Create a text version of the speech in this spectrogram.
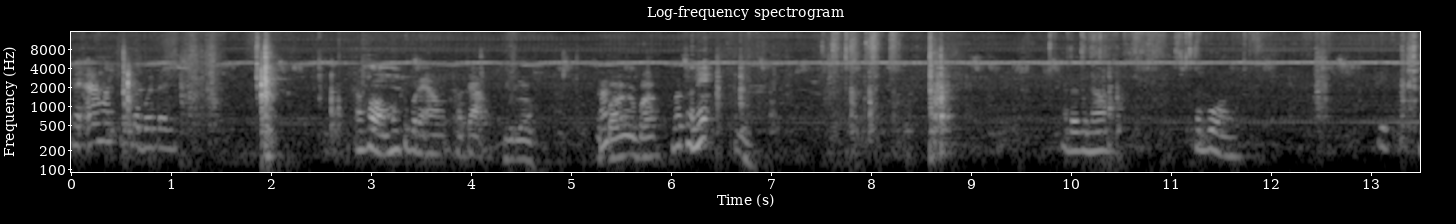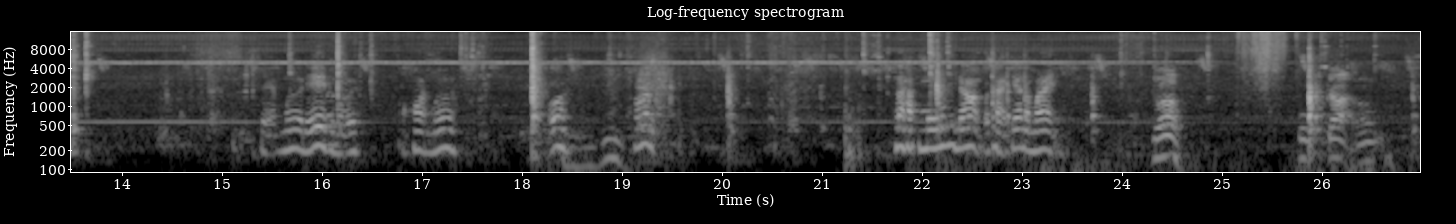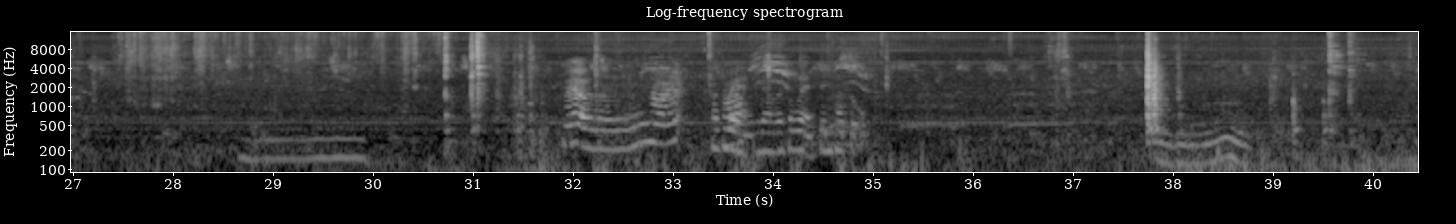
ในอาหารกินกับเบอร์เดนเอาของมึงคือบ่ได้เอาข้าวเจ้าดูแล้วเอาไปเอาไปมาเท่านี้มาเลยพี่น้องกระบวงแสบมือเด้พี่น้องเอ้ยเอาห่อนมือโอ้ยห่อนลาบหมูพี่น้องก็ถ่ายแค่หน่อไม้เนาะ ปลูกจ้าเนาะไม่เอาเลยน้อยผักแหวนพี่น้องผักแหวนเป็นข้าวตุอืม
